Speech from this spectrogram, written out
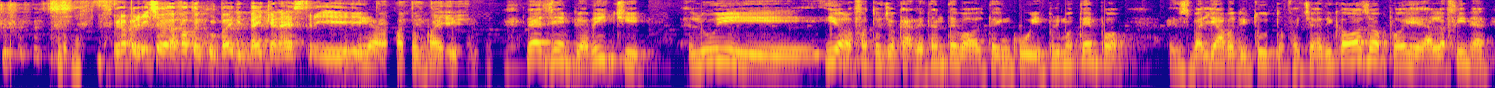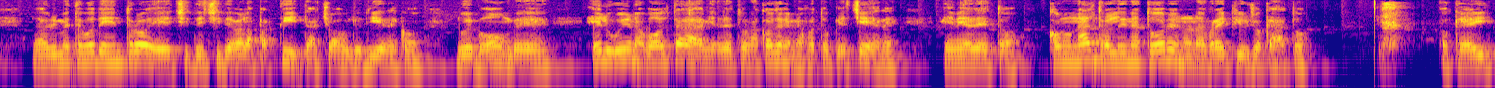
Però per Ricci aveva fatto anche un paio di bei canestri. Sì, aveva fatto un paio di... Ad esempio, Ricci lui, io l'ho fatto giocare tante volte in cui il primo tempo sbagliavo di tutto, faceva di cosa, poi alla fine la rimettevo dentro e ci decideva la partita, cioè voglio dire con due bombe. E lui una volta mi ha detto una cosa che mi ha fatto piacere e mi ha detto con un altro allenatore non avrei più giocato. Ok?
